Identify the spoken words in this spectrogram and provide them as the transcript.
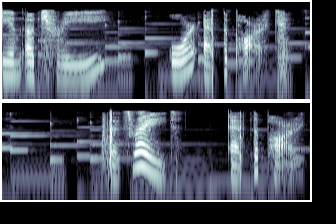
In a tree or at the park? That's right, at the park.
